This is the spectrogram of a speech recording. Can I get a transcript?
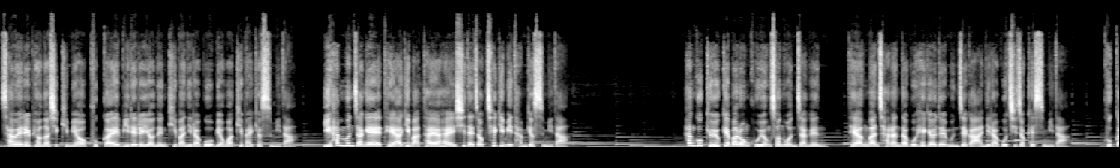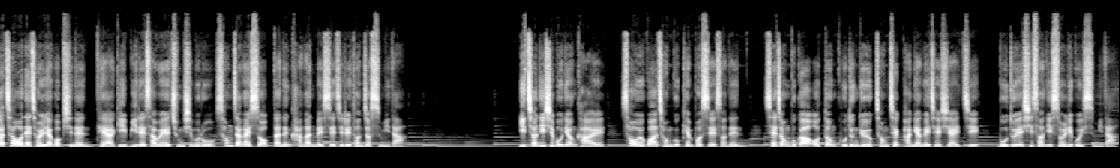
사회를 변화시키며 국가의 미래를 여는 기반이라고 명확히 밝혔습니다. 이 한 문장에 대학이 맡아야 할 시대적 책임이 담겼습니다. 한국교육개발원 고영선 원장은 대학만 잘한다고 해결될 문제가 아니라고 지적했습니다. 국가 차원의 전략 없이는 대학이 미래 사회의 중심으로 성장할 수 없다는 강한 메시지를 던졌습니다. 2025년 가을 서울과 전국 캠퍼스에서는 새 정부가 어떤 고등교육 정책 방향을 제시할지 모두의 시선이 쏠리고 있습니다.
